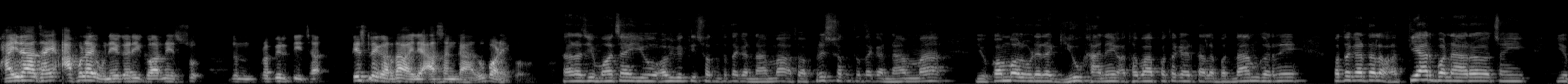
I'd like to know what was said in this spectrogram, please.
फाइदा चाहिँ आफूलाई हुने गरी गर्ने जुन प्रवृत्ति छ त्यसले गर्दा अहिले आशंकाहरू बढेको हो। ताराजी म चाहिँ यो अभिव्यक्ति स्वतन्त्रताका नाममा अथवा प्रेस स्वतन्त्रताका नाममा यो कम्बल ओढेर घिउ खाने अथवा पत्रकारितालाई बदनाम गर्ने पत्रकारितालाई हतियार बनाएर चाहिँ यो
